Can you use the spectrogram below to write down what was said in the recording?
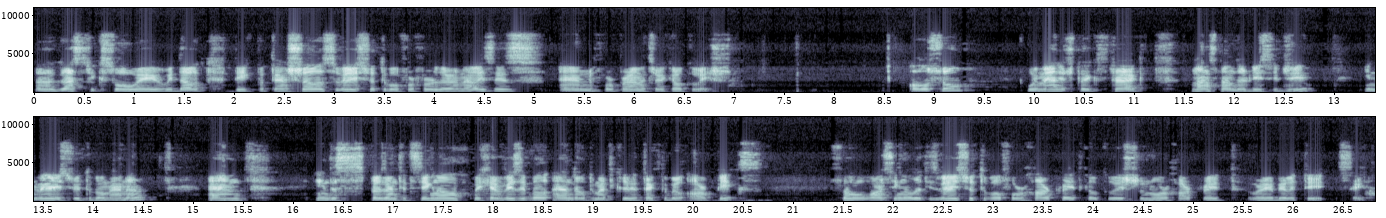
a gastric wave without peak potentials, very suitable for further analysis and for parameter calculation. Also, we managed to extract non-standard ECG in very suitable manner and in this presented signal we have visible and automatically detectable R peaks so one signal that is very suitable for heart rate calculation or heart rate variability signal.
